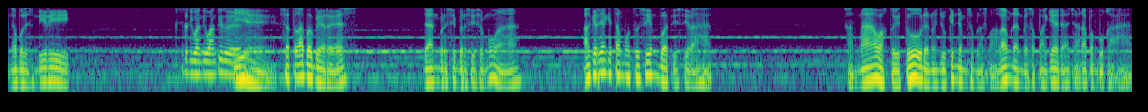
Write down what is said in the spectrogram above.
nggak boleh sendiri. Udah diwanti-wanti tuh ya. Iya, setelah beberes dan bersih-bersih semua, akhirnya kita mutusin buat istirahat. Karena waktu itu udah nunjukin jam 11 malam dan besok pagi ada acara pembukaan.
